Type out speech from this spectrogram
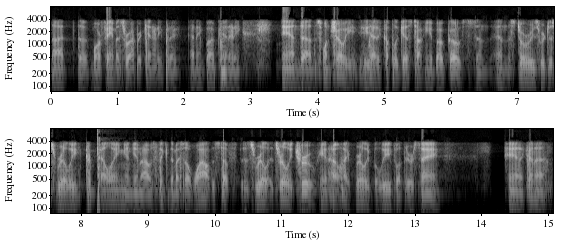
not the more famous Robert Kennedy, but a guy named Bob Kennedy. And uh, this one show, he, he had a couple of guests talking about ghosts, and and the stories were just really compelling. And you know, I was thinking to myself, wow, this stuff is really it's really true. You know, I really believed what they were saying, and it kind of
